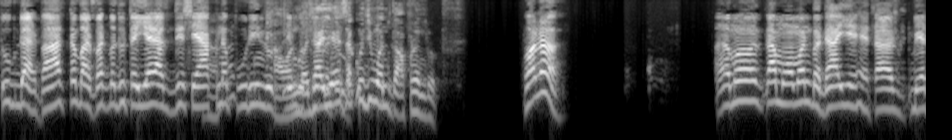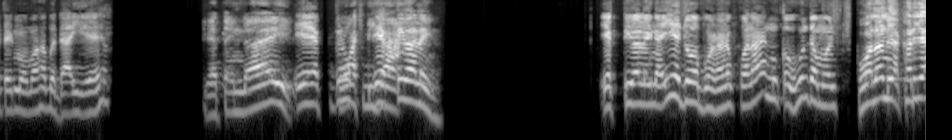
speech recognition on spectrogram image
તું દાળ ભાત ને બાર ભાત બધું તૈયાર રાખી દે શાક ને પૂરી ને રોટલી મજા આવી જાય શકુજી મને તો આપણે તો. કોણ આમાં તા મોમન બધા આવીએ હે તા બે ત્રણ મોમા હા બધા આવીએ. બે ત્રણ નહીં એક એક્ટિવા લઈને. એક્ટિવા લઈને આવીએ જો ભણાનો ફોન આવે હું કહું ને તમને ફોન ને ખરી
